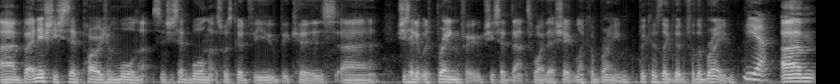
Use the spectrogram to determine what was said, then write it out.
Um, but initially, she said porridge and walnuts, and she said walnuts was good for you because uh, she said it was brain food. She said that's why they're shaped like a brain because they're good for the brain. yeah, Um,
